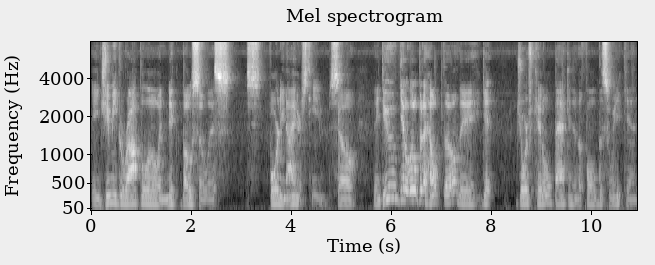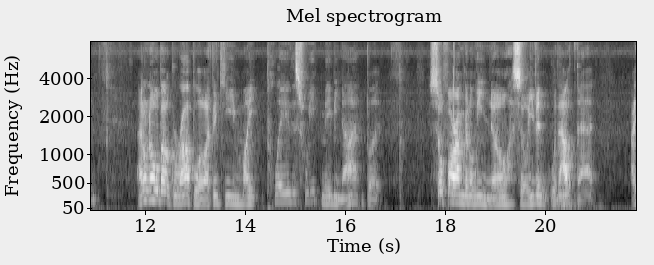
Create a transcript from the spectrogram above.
a Jimmy Garoppolo and Nick Bosa-less 49ers team. So they do get a little bit of help, though. They get George Kittle back into the fold this week. And I don't know about Garoppolo. I think he might play this week, maybe not, but so far I'm going to lean no. So even without that, I,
